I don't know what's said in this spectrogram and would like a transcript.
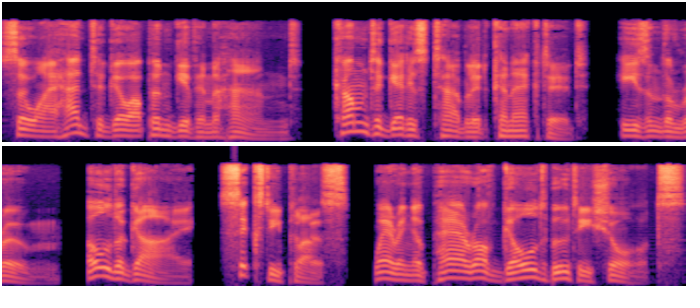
so I had to go up and give him a hand. Come to get his tablet connected. He's in the room. Older guy, 60 plus, wearing a pair of gold booty shorts.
